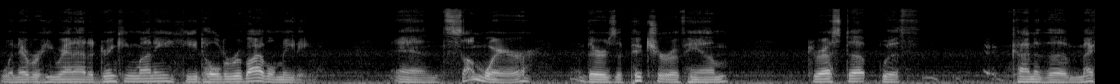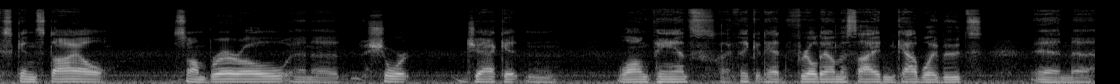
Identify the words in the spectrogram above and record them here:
whenever he ran out of drinking money, he'd hold a revival meeting. And somewhere there's a picture of him dressed up with kind of the Mexican style sombrero and a short jacket and long pants. I think it had frill down the side and cowboy boots and uh,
